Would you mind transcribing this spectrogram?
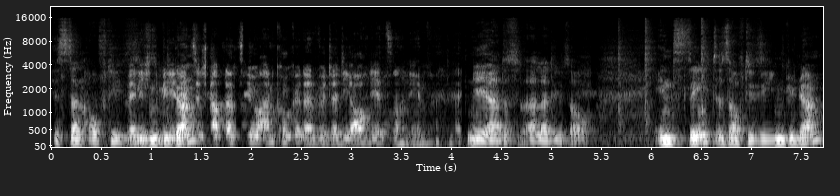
ist dann auf die Wenn ich 7 mir die gegangen. letzte Startplatzierung angucke, dann wird er die auch jetzt noch nehmen. Ja, das allerdings auch. Instinct ist auf die 7 gegangen.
